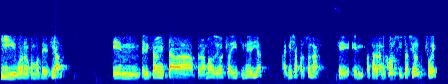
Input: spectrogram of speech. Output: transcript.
Y bueno, como te decía, em, el examen estaba programado de 8 a 10 y media. Aquellas personas que, em, o sea, la mejor situación fue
